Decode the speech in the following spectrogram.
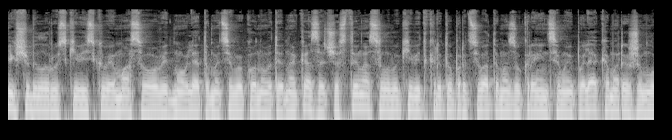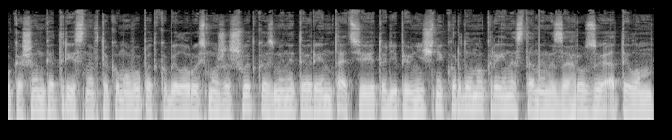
Якщо білоруські військові масово відмовлятимуться виконувати накази, частина силовиків відкрито працюватиме з українцями і поляками. Режим Лукашенка трісне. В такому випадку Білорусь може швидко змінити орієнтацію. і Тоді північний кордон України стане не загрозою, а тилом.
